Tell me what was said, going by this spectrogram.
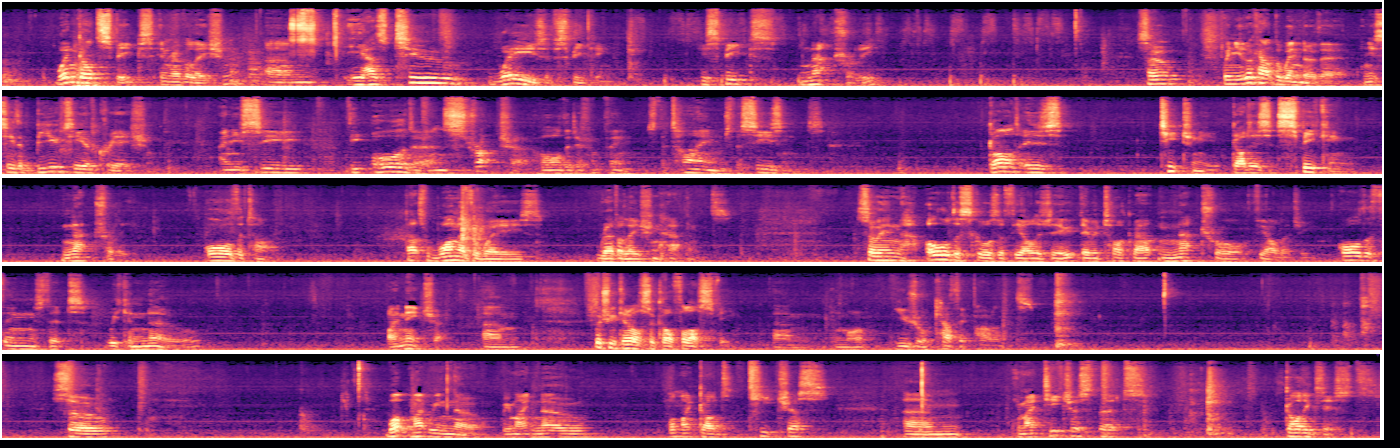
when God speaks in Revelation, um, He has two ways of speaking. He speaks naturally. So, when you look out the window there and you see the beauty of creation, and you see the order and structure of all the different things, the times, the seasons, God is teaching you, God is speaking naturally all the time. That's one of the ways revelation happens. So, in older schools of theology, they would talk about natural theology, all the things that we can know by nature, um, which we could also call philosophy um, in more usual Catholic parlance. So, what might we know? We might know what might God teach us. Um, he might teach us that God exists.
